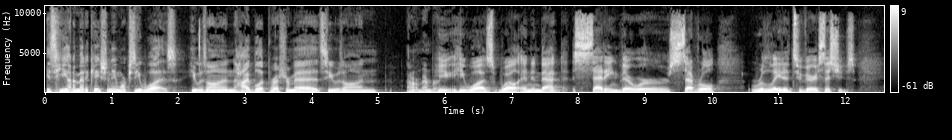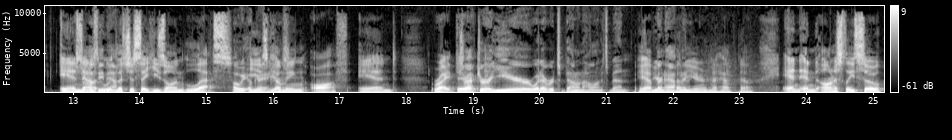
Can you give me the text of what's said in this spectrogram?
is he on a medication anymore? Because he was. He was on high blood pressure meds. He was on I don't remember. He he was well, and in that yeah. setting, there were several related to various issues. And so now, now, let's just say he's on less. Oh, okay. He is he coming is. off, and right there, so after a year or whatever it's been. I don't know how long it's been. Yeah, year about, and a half. About a year and a half now. And and honestly, so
